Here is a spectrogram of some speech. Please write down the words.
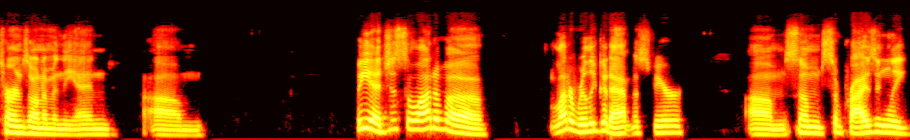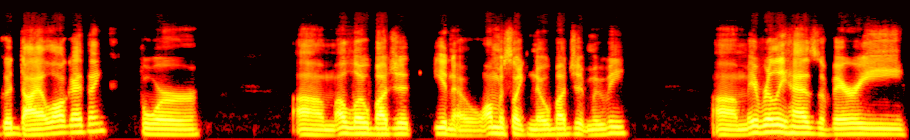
turns on him in the end. Um but yeah, just a lot of uh, a lot of really good atmosphere. Um some surprisingly good dialogue, I think, for um a low budget, you know, almost like no budget movie. Um it really has a very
